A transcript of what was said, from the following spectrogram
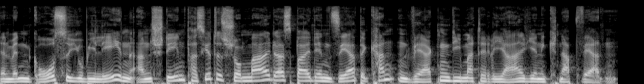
Denn wenn große Jubiläen anstehen, passiert es schon mal, dass bei den sehr bekannten Werken die Materialien knapp werden.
